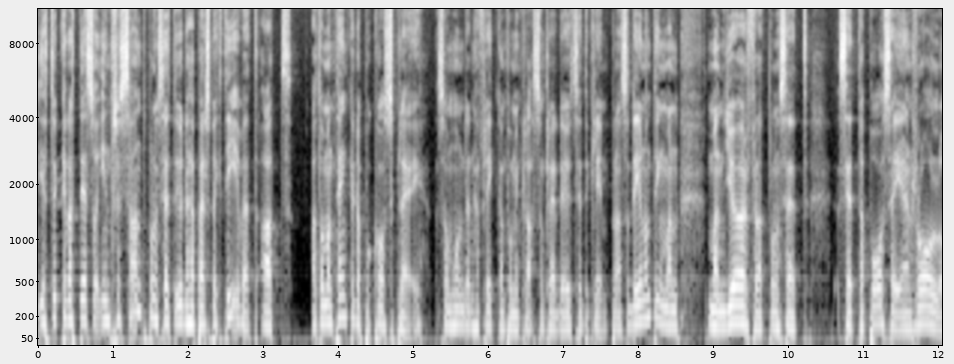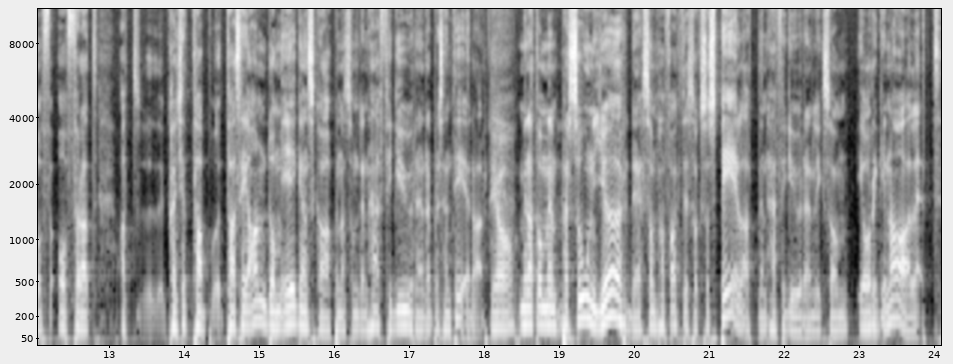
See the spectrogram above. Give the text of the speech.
jag tycker att det är så intressant på något sätt ur det här perspektivet att, att om man tänker då på cosplay, som hon den här flickan på min klass som klädde ut sig till Klimpen, alltså det är ju någonting man, man gör för att på något sätt sätta på sig en roll och, och för att, att kanske ta, ta sig an de egenskaperna som den här figuren representerar. Ja. Men att om en person gör det som har faktiskt också spelat den här figuren liksom i originalet,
